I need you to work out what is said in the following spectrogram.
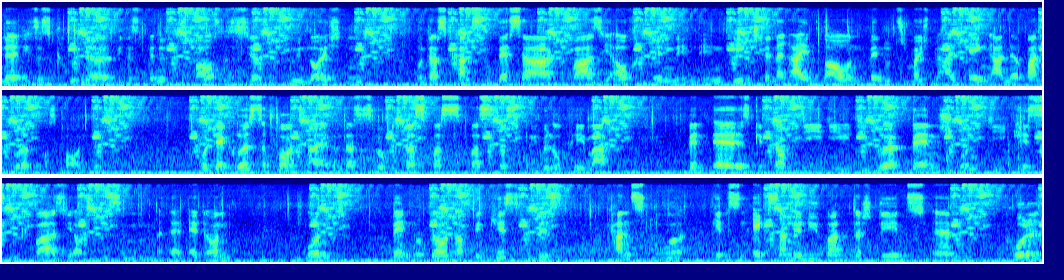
ne, dieses grüne, wie das, wenn du das baust, ist es ja so grün leuchtend. Und das kannst du besser quasi auch in, in, in Gegenstände reinbauen, wenn du zum Beispiel halt eng an der Wand oder sowas bauen willst. Und der größte Vorteil, und das ist wirklich das, was, was das übel OP macht, wenn, äh, es gibt auch die, die, die Workbench und die Kisten quasi aus diesem äh, Add-on. Und wenn du dort auf den Kisten bist, kannst du, gibt es einen extra Menübutton, da steht ähm, Pull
